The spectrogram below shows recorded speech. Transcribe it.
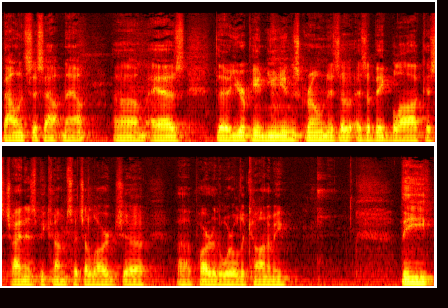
balance this out now. Um, as the European Union's grown as a as a big bloc, as China's become such a large uh, uh, part of the world economy. The,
